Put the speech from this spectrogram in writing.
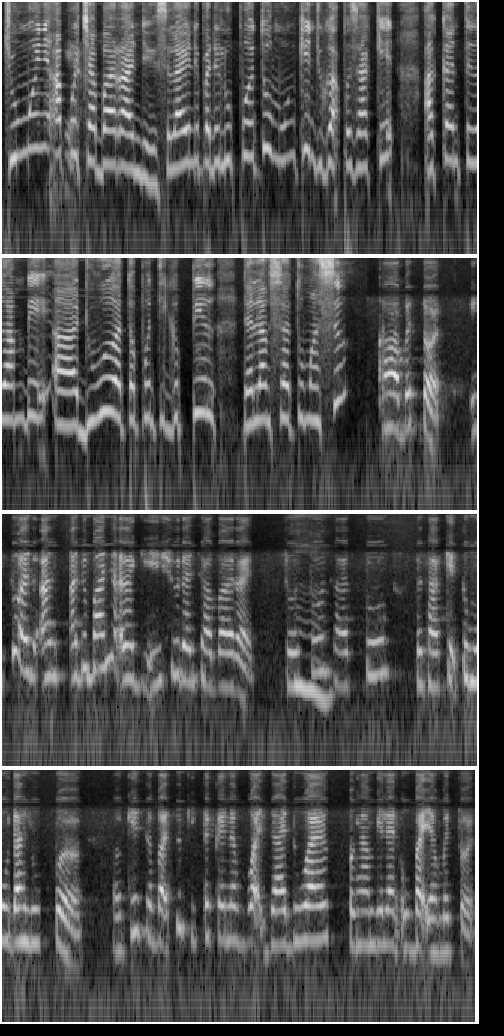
Cumanya apa yeah. cabaran dia? Selain daripada lupa tu mungkin juga pesakit akan terambil uh, dua ataupun tiga pil dalam satu masa? Ah uh, betul. Itu ada, ada banyak lagi isu dan cabaran. Contoh mm-hmm. satu pesakit tu mudah lupa. Okey, sebab tu kita kena buat jadual pengambilan ubat yang betul.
